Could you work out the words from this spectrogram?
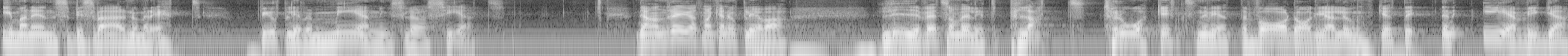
immanensbesvär nummer ett. Vi upplever meningslöshet. Det andra är ju att man kan uppleva livet som väldigt platt, tråkigt, ni vet det vardagliga lunket, det, den eviga,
